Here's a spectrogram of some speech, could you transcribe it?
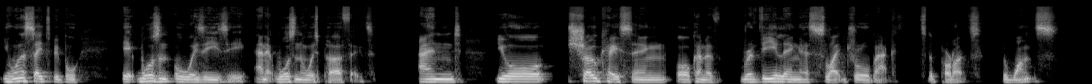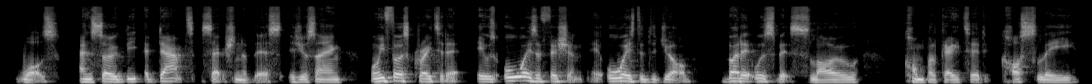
you want to say to people, it wasn't always easy and it wasn't always perfect. And you're showcasing or kind of revealing a slight drawback to the product that once was. And so the adapt section of this is you're saying, when we first created it, it was always efficient. It always did the job but it was a bit slow, complicated, costly.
